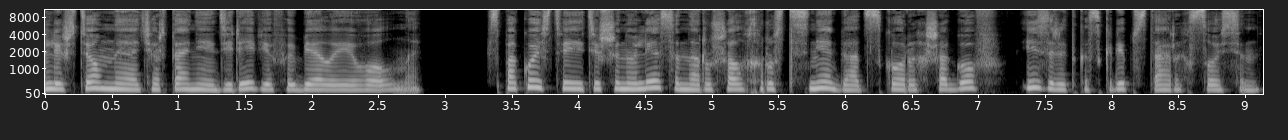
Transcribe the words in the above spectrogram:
лишь темные очертания деревьев и белые волны. Спокойствие и тишину леса нарушал хруст снега от скорых шагов, изредка скрип старых сосен.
